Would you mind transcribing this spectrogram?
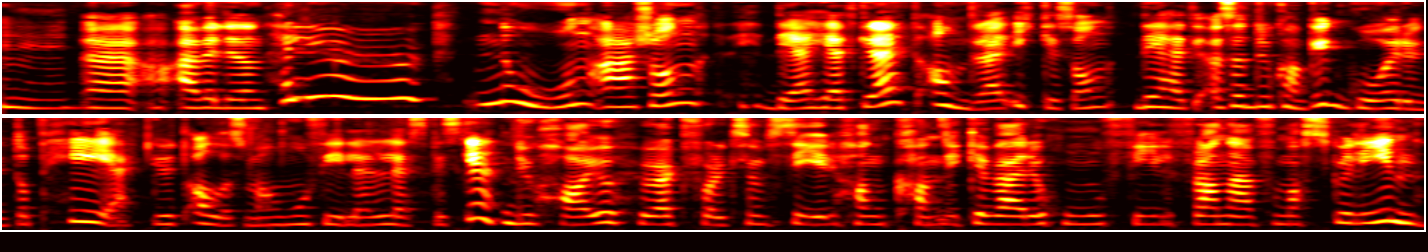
Mm. er veldig sånn Hello! Noen er sånn, det er helt greit. Andre er ikke sånn. Det er helt, greit. altså, du kan ikke gå rundt og peke ut alle som er homofile eller lesbiske. Du har jo hørt folk som sier han kan ikke være homofil for han er for maskulin.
